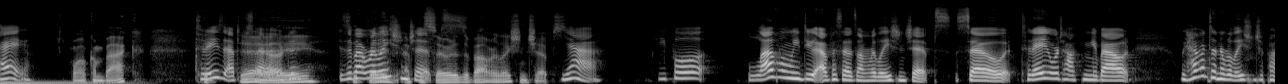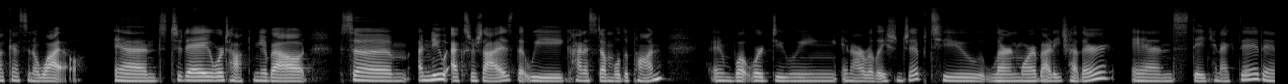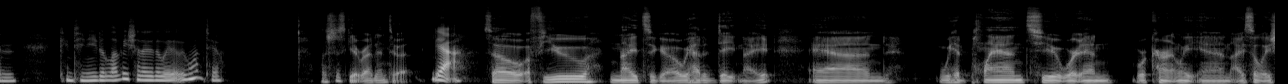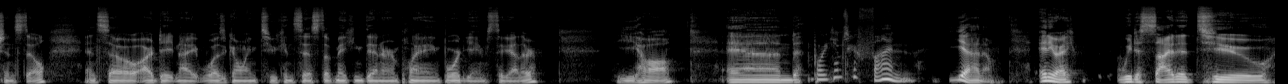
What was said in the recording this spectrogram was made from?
Hey, welcome back. today's episode is about relationships. Episode is about relationships. Yeah. People love when we do episodes on relationships. So today we're talking about, we haven't done a relationship podcast in a while. And today we're talking about some, a new exercise that we kind of stumbled upon and what we're doing in our relationship to learn more about each other and stay connected and continue to love each other the way that we want to. Let's just get right into it. Yeah. So a few nights ago, we had a date night, and we had planned to. We're in. We're currently in isolation still, and so our date night was going to consist of making dinner and playing board games together. Yeehaw! And Board games are fun. yeah, I know. Anyway, we decided to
